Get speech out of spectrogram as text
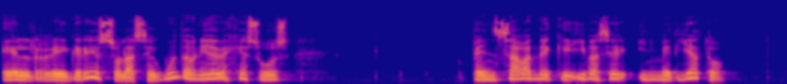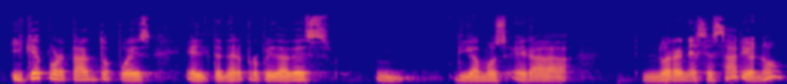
el regreso, la segunda venida de Jesús, pensaban de que iba a ser inmediato y que por tanto pues el tener propiedades digamos era no era necesario, ¿no?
